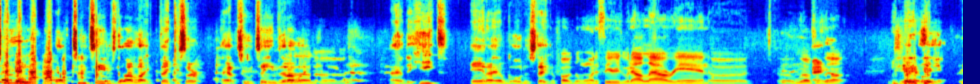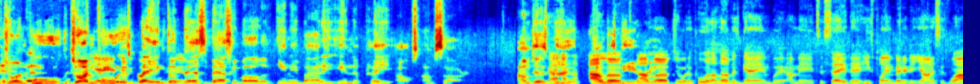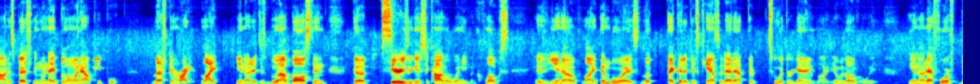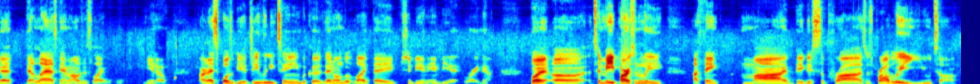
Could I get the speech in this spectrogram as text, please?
shit about. I have two teams that I like. Thank you, sir. I have two teams that I like. Uh, I have the Heat, and I have Golden State. The folks that won the series without Lowry and uh, uh who else is out? Jordan Poole. Jordan Yeah, Poole is playing the yeah. best basketball of anybody in the playoffs. I'm sorry. I'm just Look, I, being. I just love being I love Jordan Poole. I love his game, but I mean to say that he's playing better than Giannis is wild, especially when they blowing out people left and right. Like you know they just blew out Boston. The series against Chicago wasn't even close. It- you know, like them boys look, they could have just canceled that after two or three games. Like it was over with. You know that fourth that that last game, I was just like, you know, are they supposed to be a G League team because they don't look like they should be in the NBA right now. But uh, to me personally, I think my biggest surprise was probably Utah.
